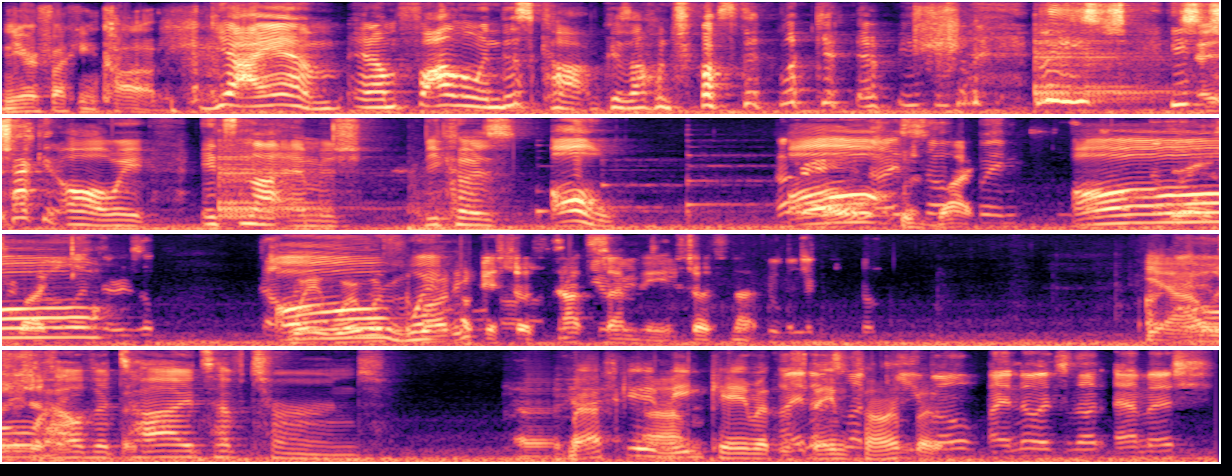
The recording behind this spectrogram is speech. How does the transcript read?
You're a fucking cop. Yeah, I am, and I'm following this cop because I don't trust him. Look at him. He's he's, he's checking. Oh wait, it's not Emish because oh Okay, Oh. I Who's saw oh oh Wait, where was the oh, wait. body? Okay, so it's not semi, so it's not. Yeah, I was Oh, how the tides have turned. Okay, Masky and me um, came at the I know same it's time, not but I know it's not Amish.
